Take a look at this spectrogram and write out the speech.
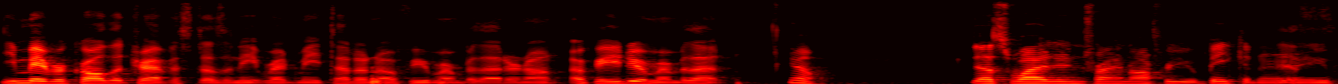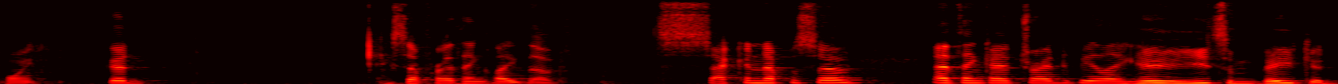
You may recall that Travis doesn't eat red meat. I don't know if you remember that or not. Okay, you do remember that. Yeah, that's why I didn't try and offer you bacon at Yes. any point, Good. except for I think like the second episode. I think I tried to be like, "Hey, eat some bacon,"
